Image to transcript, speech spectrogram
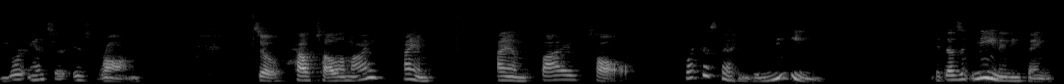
your answer is wrong. So how tall am I? I am I am five tall. What does that even mean? It doesn't mean anything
